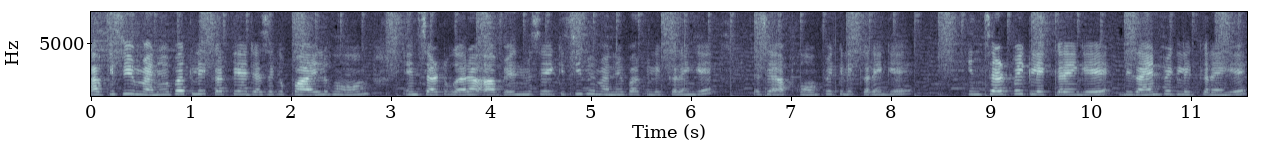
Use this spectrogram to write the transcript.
आप किसी भी मेन्यू पर क्लिक करते हैं, जैसे कि फ़ाइल होम इंसर्ट वगैरह, आप इनमें से किसी भी मेन्यू पर क्लिक करेंगे। जैसे आप होम पे क्लिक करेंगे इंसर्ट पे क्लिक करेंगे डिज़ाइन पे क्लिक करेंगे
